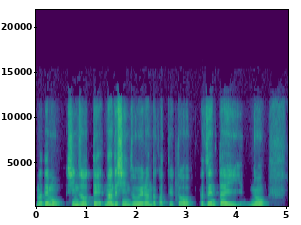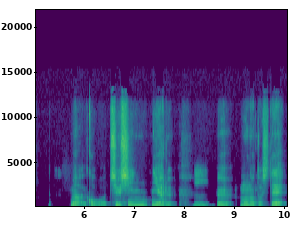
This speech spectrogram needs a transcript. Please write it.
まあ、でも心臓ってなんで心臓を選んだかっていうと全体の、まあ、こう中心にある、うん。うん、ものとして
